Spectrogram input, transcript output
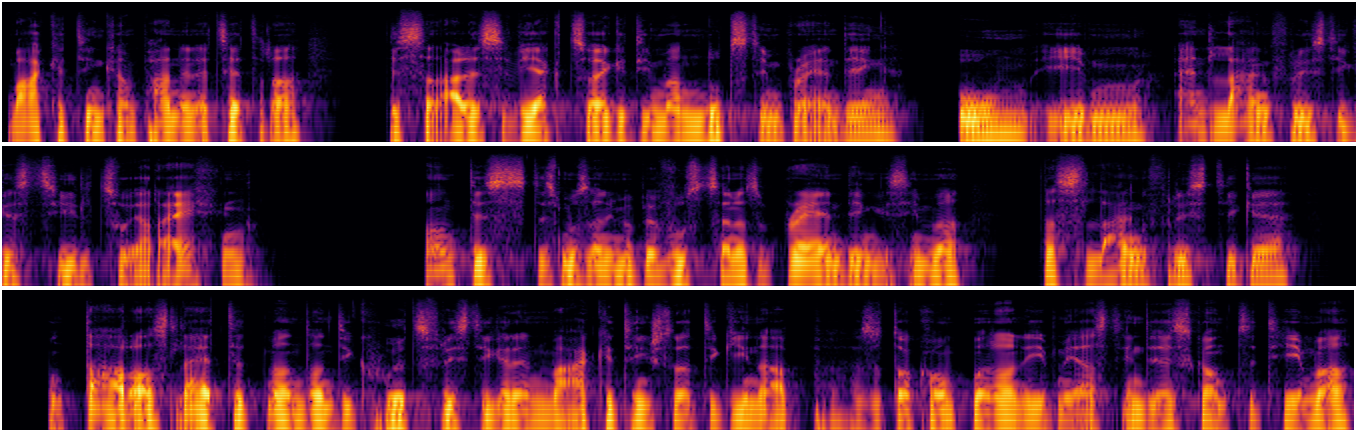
Marketingkampagnen etc. Das sind alles Werkzeuge, die man nutzt im Branding, um eben ein langfristiges Ziel zu erreichen. Und das, das muss man immer bewusst sein. Also Branding ist immer das Langfristige und daraus leitet man dann die kurzfristigeren Marketingstrategien ab. Also da kommt man dann eben erst in das ganze Thema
